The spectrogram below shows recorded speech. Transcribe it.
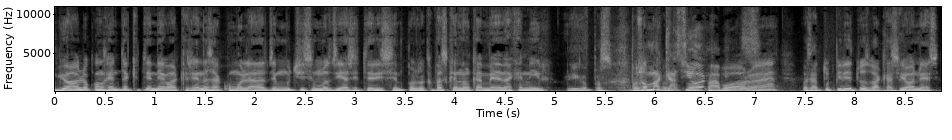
Yo hablo con gente que tiene vacaciones acumuladas de muchísimos días y te dicen, pues lo que pasa es que nunca me dejan ir. Y digo, pues, pues, Son pues, vacaciones. Por favor, ¿eh? O sea, tú pides tus vacaciones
